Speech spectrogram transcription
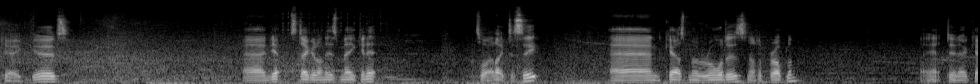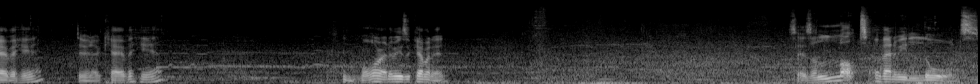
Okay, good. And yep, Stegadon is making it. That's what I like to see. And Chaos Marauders, not a problem. Oh, yeah, doing okay over here. Doing okay over here. More enemies are coming in. So there's a lot of enemy lords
